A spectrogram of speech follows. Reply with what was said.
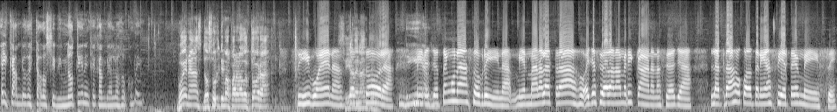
el cambio de estado civil. No tienen que cambiar los documentos. Buenas, dos últimas para la doctora. Sí, buenas, Sí, doctora. Mire, yo tengo una sobrina, mi hermana la trajo, ella es ciudadana americana, nació allá. la trajo cuando tenía siete meses.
